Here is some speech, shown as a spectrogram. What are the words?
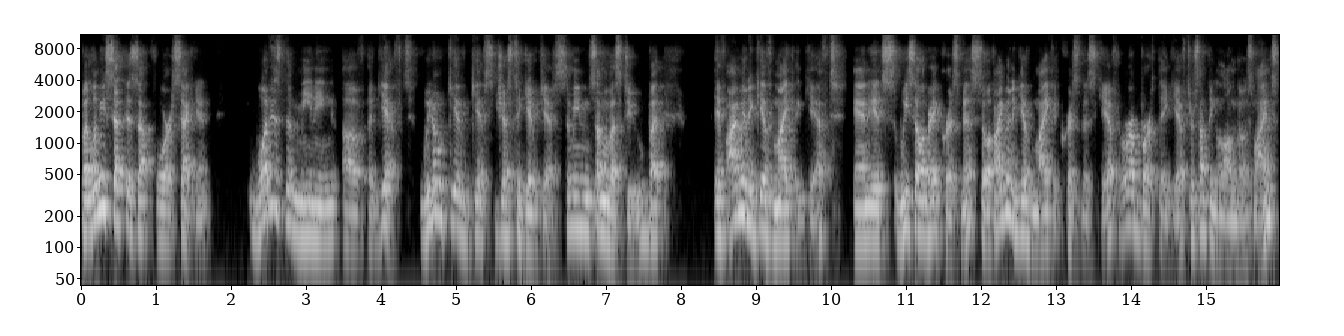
But let me set this up for a second. What is the meaning of a gift? We don't give gifts just to give gifts. I mean some of us do but if I'm going to give Mike a gift and it's we celebrate Christmas, so if I'm going to give Mike a Christmas gift or a birthday gift or something along those lines,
